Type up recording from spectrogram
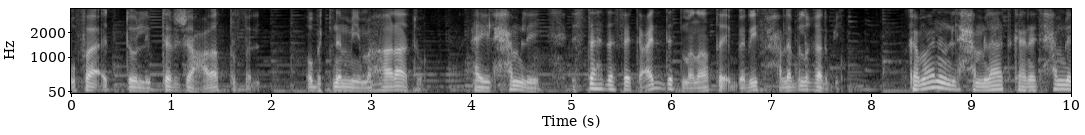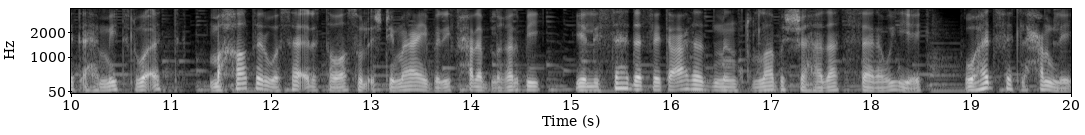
وفائدته اللي بترجع على الطفل وبتنمي مهاراته. هاي الحملة استهدفت عدة مناطق بريف حلب الغربي وكمان من الحملات كانت حملة أهمية الوقت مخاطر وسائل التواصل الاجتماعي بريف حلب الغربي يلي استهدفت عدد من طلاب الشهادات الثانوية وهدفت الحملة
